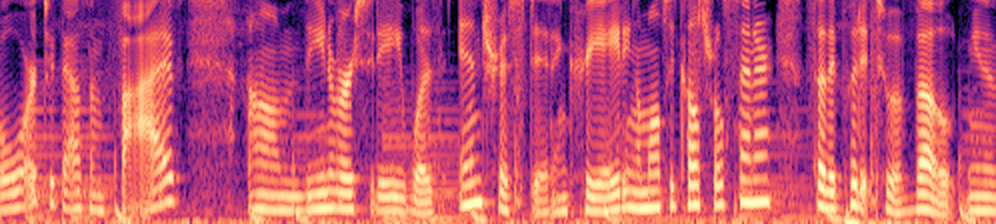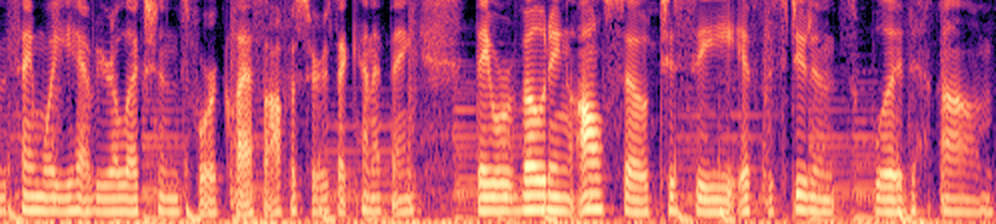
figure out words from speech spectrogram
2004, 2005, um, the university was interested in creating a multicultural center, so they put it to a vote. You know, the same way you have your elections for class officers, that kind of thing. They were voting also to see if the students would um,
